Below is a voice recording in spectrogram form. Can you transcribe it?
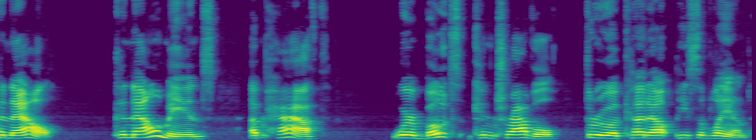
canal. Canal means a path where boats can travel through a cut out piece of land.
